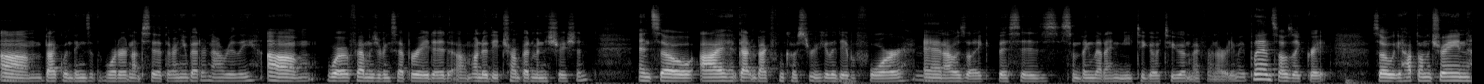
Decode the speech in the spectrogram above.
Um, back when things at the border, not to say that they're any better now, really, um, where families are being separated um, under the Trump administration. And so I had gotten back from Costa Rica the day before, and I was like, this is something that I need to go to. And my friend already made plans, so I was like, great. So we hopped on the train,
